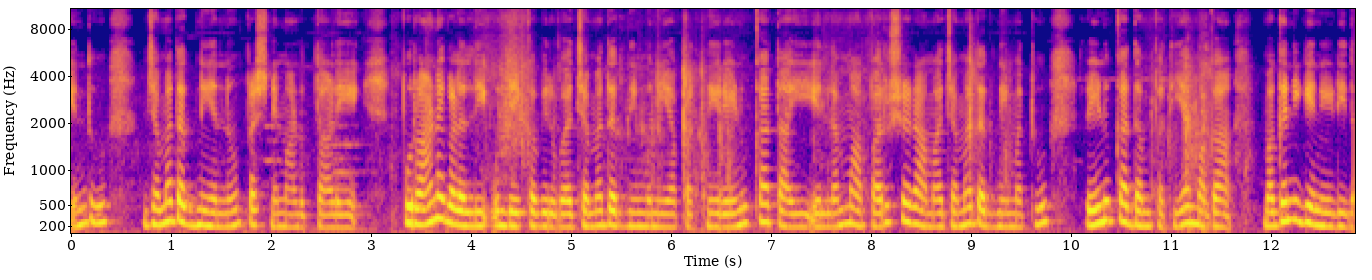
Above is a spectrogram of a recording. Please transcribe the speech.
ಎಂದು ಜಮದಗ್ನಿಯನ್ನು ಪ್ರಶ್ನೆ ಮಾಡುತ್ತಾಳೆ. ಪುರಾಣಗಳಲ್ಲಿ ಉಲ್ಲೇಖವಿರುವ ಜಮದಗ್ನಿ ಮುನಿಯ ಪತ್ನಿ ರೇಣುಕಾ ತಾಯಿ ಎಲ್ಲಮ್ಮ ಪರಶುರಾಮ ಜಮದಗ್ನಿ ಮತ್ತು ರೇಣುಕಾ ದಂಪತಿಯ ಮಗ. ಮಗನಿಗೆ ನೀಡಿದ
